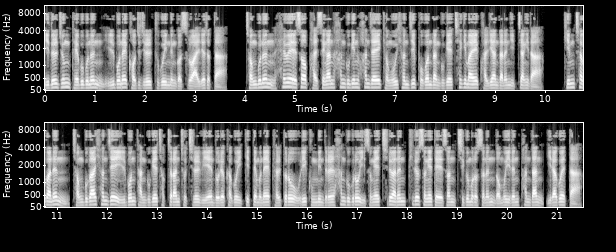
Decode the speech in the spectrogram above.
이들 중 대부분은 일본에 거주지를 두고 있는 것으로 알려졌다. 정부는 해외에서 발생한 한국인 환자의 경우 현지 보건당국의 책임하에 관리한다는 입장이다. 김 차관은 정부가 현재 일본 당국의 적절한 조치를 위해 노력하고 있기 때문에 별도로 우리 국민들을 한국으로 이송해 치료하는 필요성에 대해선 지금으로서는 너무 이른 판단이라고 했다.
